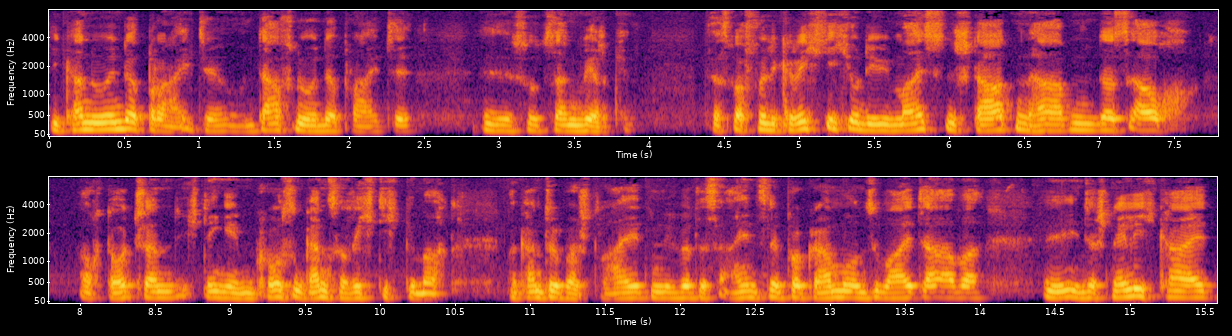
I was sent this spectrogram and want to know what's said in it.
Die kann nur in der Breite und darf nur in der Breite äh, sozusagen wirken. Das war völlig richtig und die meisten Staaten haben das auch, auch Deutschland, ich denke, im Großen und Ganzen richtig gemacht. Man kann darüber streiten, über das einzelne Programm und so weiter, aber äh, in der Schnelligkeit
